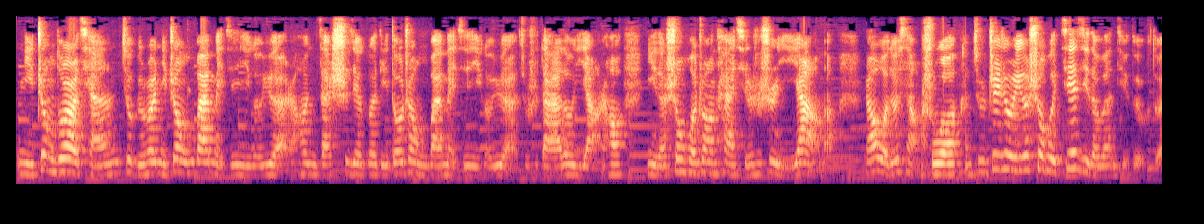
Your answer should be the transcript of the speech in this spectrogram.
你挣多少钱，就比如说你挣五百美金一个月，然后你在世界各地都挣五百美金一个月，就是大家都一样，然后你的生活状态其实是一样的。然后我就想说，就这就是一个社会阶级的问题，对不对？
